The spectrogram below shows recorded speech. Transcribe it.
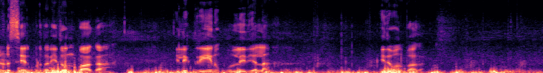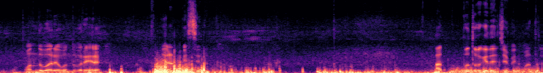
ಎರಡು ಸೇರಿಕೊಡ್ತಾರೆ. ಇದೊಂದು ಭಾಗ, ಇಲ್ಲಿ ಗ್ರೀನ್ ಹುಲ್ಲಿದೆಯಲ್ಲ ಇದು ಒಂದು ಭಾಗ. ಒಂದೂವರೆ ಒಂದೂವರೆ, ಎರಡು ಎರಡು ಪೀಸ್ ಇದೆ. ಅದ್ಭುತವಾಗಿದೆ ಜಮೀನು ಮಾತ್ರ.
